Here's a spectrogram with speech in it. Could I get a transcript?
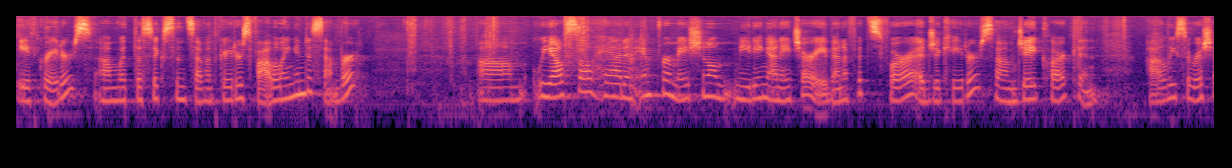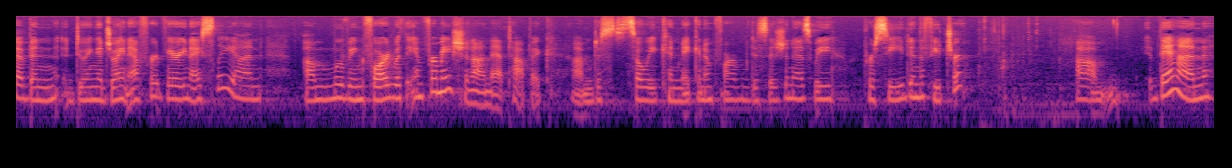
eighth graders, um, with the sixth and seventh graders following in December. Um, We also had an informational meeting on HRA benefits for our educators. Um, Jay Clark and uh, Lisa Risch have been doing a joint effort very nicely on um, moving forward with information on that topic, um, just so we can make an informed decision as we proceed in the future. Um, Then,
